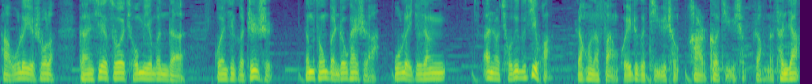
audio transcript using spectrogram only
啊，吴磊也说了，感谢所有球迷们的关心和支持。那么从本周开始啊，吴磊就将按照球队的计划，然后呢返回这个体育城哈尔克体育城，然后呢参加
